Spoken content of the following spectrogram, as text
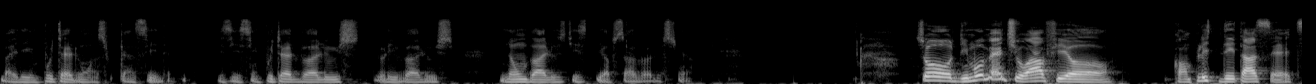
by the inputted ones. We can see them. This is inputted values, real values, known values, this the observed values. Yeah. So the moment you have your complete data set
